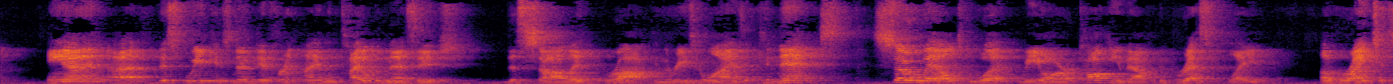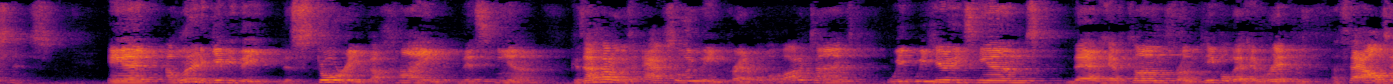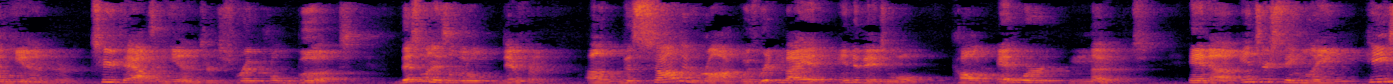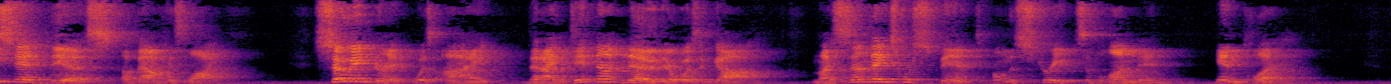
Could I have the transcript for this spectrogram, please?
And uh, this week is no different. I have entitled the message, The Solid Rock. And the reason why is it connects so well to what we are talking about, the breastplate of righteousness. And I wanted to give you the, the story behind this hymn because I thought it was absolutely incredible. A lot of times we, we hear these hymns that have come from people that have written a thousand hymns or two thousand hymns or just wrote whole books. This one is a little different. Um, the Solid Rock was written by an individual called Edward Mote. And uh, interestingly, he said this about his life. So ignorant was I that I did not know there was a God my Sundays were spent on the streets of London in play.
